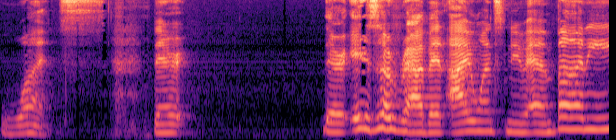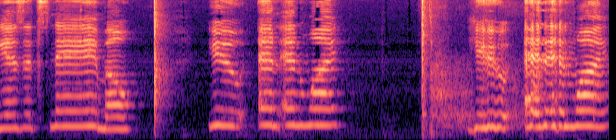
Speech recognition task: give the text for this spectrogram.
Once. There there is a rabbit I once knew and Bunny is its name. Oh, U N N Y. U N N Y.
